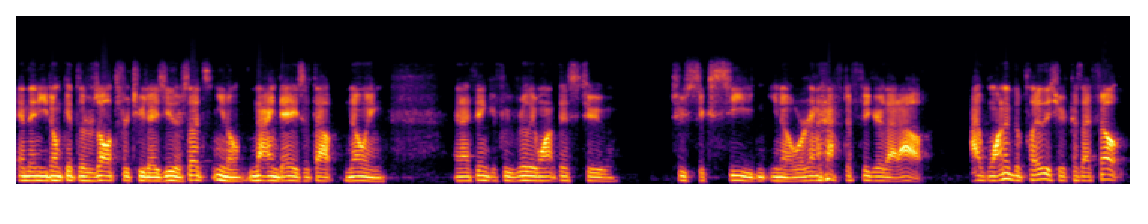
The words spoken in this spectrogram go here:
and then you don't get the results for two days either. So that's, you know, nine days without knowing. And I think if we really want this to to succeed, you know, we're gonna have to figure that out. I wanted to play this year because I felt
